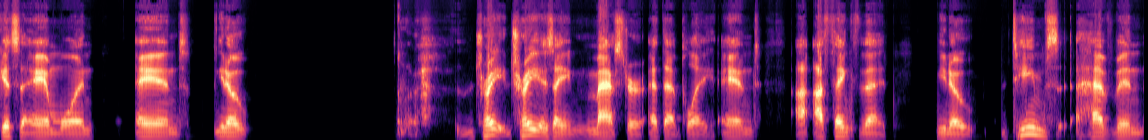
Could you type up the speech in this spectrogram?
gets the AM one, and you know Trey Trae is a master at that play, and I, I think that you know teams have been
